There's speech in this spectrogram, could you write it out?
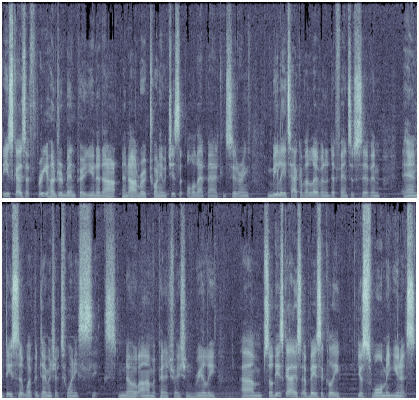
These guys are 300 men per unit, an armor of 20, which isn't all that bad considering melee attack of 11, a defense of 7, and decent weapon damage of 26. No armor penetration really. Um, so these guys are basically your swarming units.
